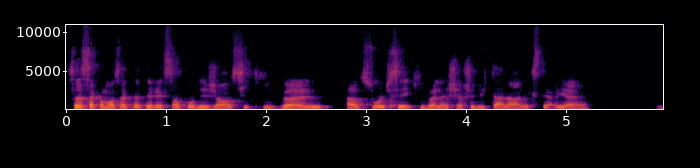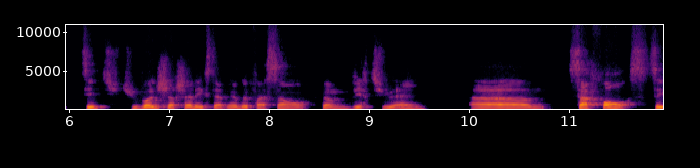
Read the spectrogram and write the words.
ça, ça commence à être intéressant pour des gens aussi qui veulent outsourcer, qui veulent aller chercher du talent à l'extérieur. Tu, sais, tu, vas le chercher à l'extérieur de façon comme virtuelle. Euh, ça force, tu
